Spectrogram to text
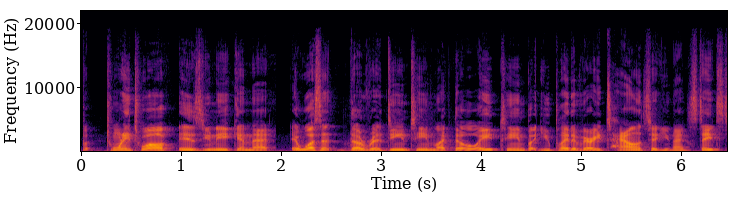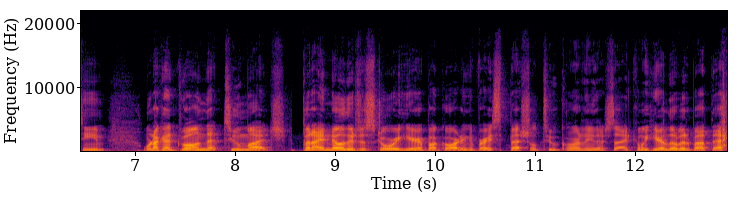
But 2012 is unique in that it wasn't the Redeem team like the 08 team, but you played a very talented United States team. We're not gonna dwell on that too much, but I know there's a story here about guarding a very special two guard on the other side. Can we hear a little bit about that?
